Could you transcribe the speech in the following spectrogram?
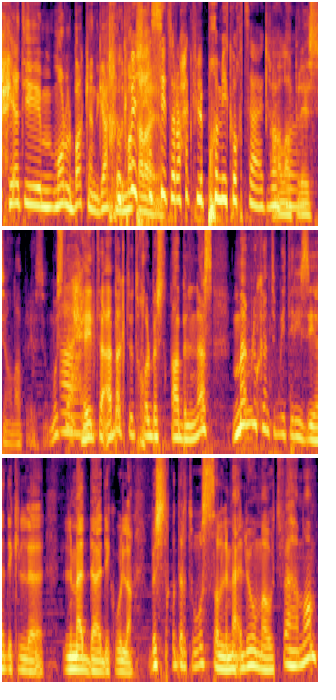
حياتي مور الباك إند كاع خدمة قراية. حسيت روحك في ال premier cours تاعك la pression la pression مستحيل تعبك تدخل باش تقابل الناس même لو كانت maîtriser هذيك ال- المادة هذيك ولا باش تقدر توصل المعلومة وتفهمهم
